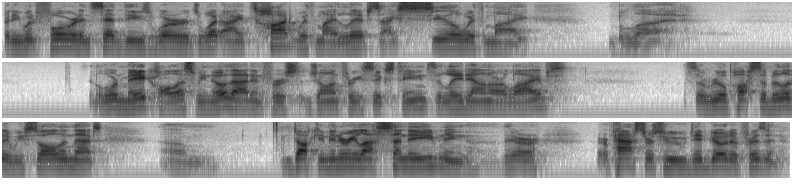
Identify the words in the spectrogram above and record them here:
But he went forward and said these words What I taught with my lips, I seal with my blood. The Lord may call us, we know that in 1 John 3:16, to lay down our lives. It's a real possibility. We saw in that um, documentary last Sunday evening, there are, there are pastors who did go to prison,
